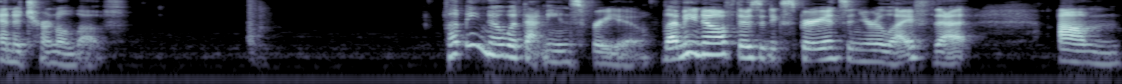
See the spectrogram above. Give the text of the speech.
and eternal love. Let me know what that means for you. Let me know if there's an experience in your life that um,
